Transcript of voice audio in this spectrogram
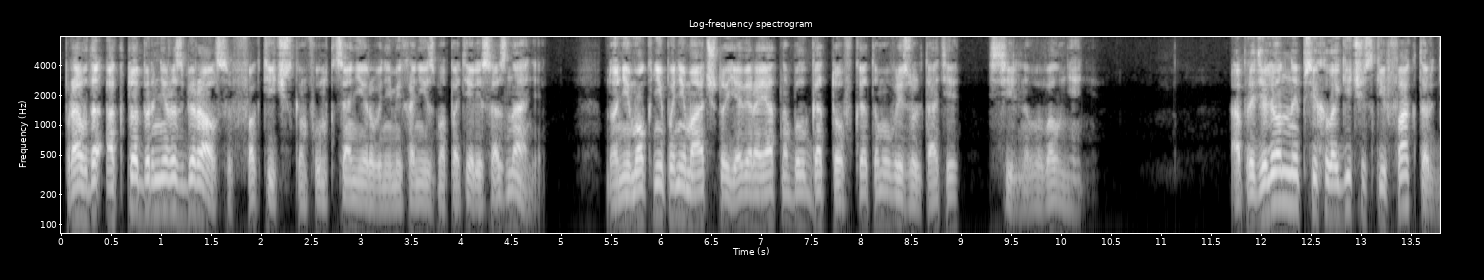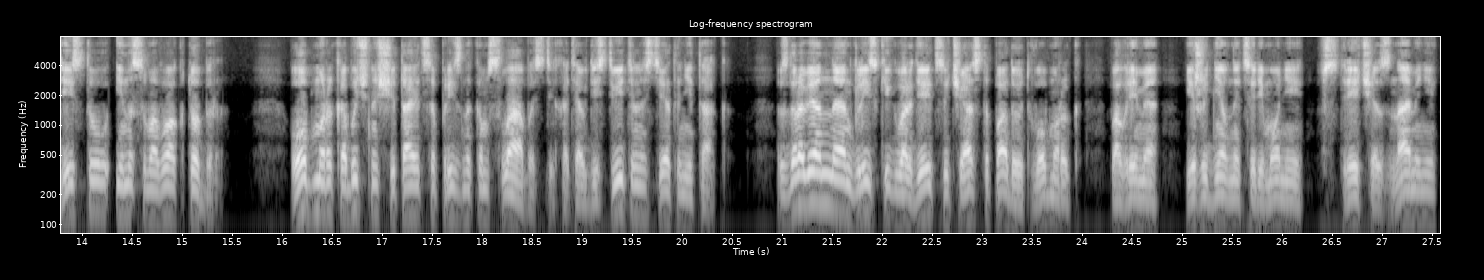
Правда, Октобер не разбирался в фактическом функционировании механизма потери сознания, но не мог не понимать, что я, вероятно, был готов к этому в результате сильного волнения. Определенный психологический фактор действовал и на самого Октобера. Обморок обычно считается признаком слабости, хотя в действительности это не так. Здоровенные английские гвардейцы часто падают в обморок во время ежедневной церемонии «Встреча знамени»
